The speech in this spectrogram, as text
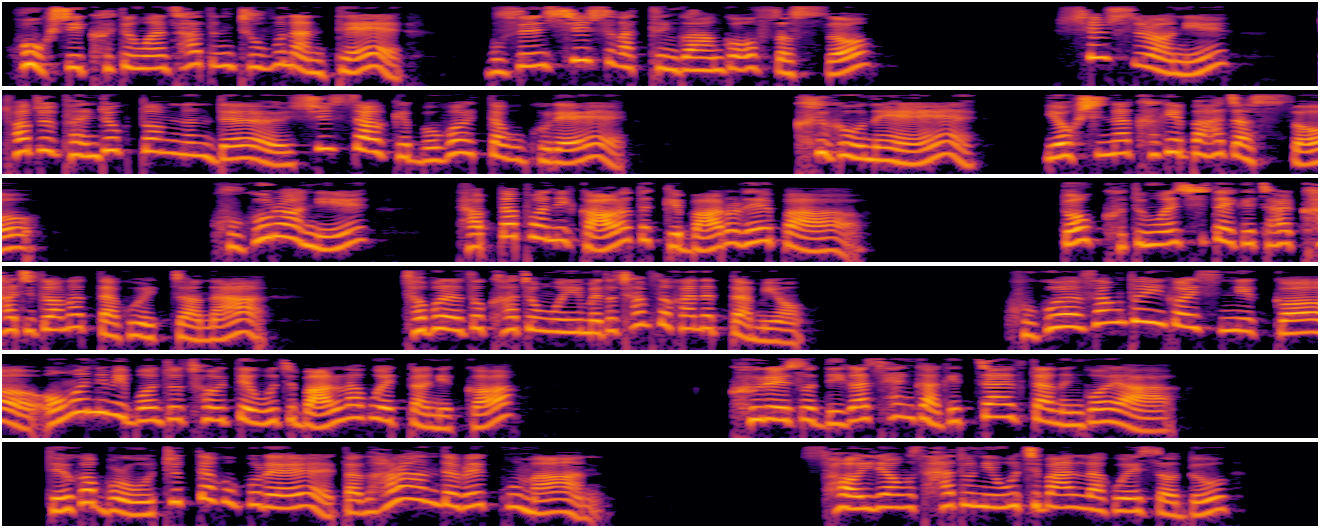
혹시 그동안 사둔 두 분한테 무슨 실수 같은 거 한 거 없었어? 실수라니? 자주 뵌 적도 없는데 실수할 게 뭐가 있다고 그래? 그거네. 역시나 크게 맞았어. 그거라니? 답답하니까 알아듣게 말을 해봐. 너 그동안 시댁에 잘 가지도 않았다고 했잖아. 저번에도 가족 모임에도 참석 안 했다며. 그거야 쌍둥이가 있으니까 어머님이 먼저 절대 오지 말라고 했다니까? 그래서 네가 생각이 짧다는 거야. 내가 뭘 어쨌다고 그래. 난 하라는 대로 했구만. 설령 사돈이 오지 말라고 했어도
